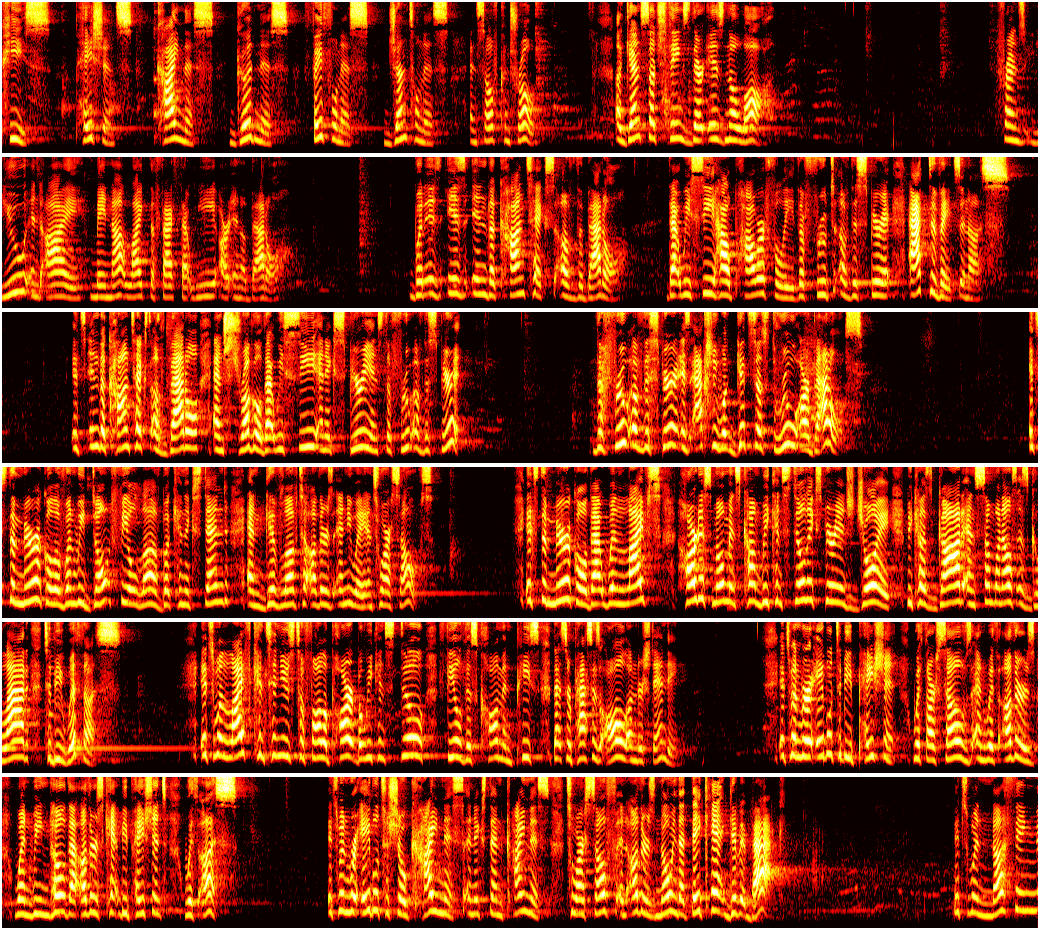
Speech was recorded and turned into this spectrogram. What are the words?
peace, patience, kindness, goodness, faithfulness, gentleness, and self control. Against such things there is no law. Friends, you and I may not like the fact that we are in a battle, but it is in the context of the battle that we see how powerfully the fruit of the Spirit activates in us. It's in the context of battle and struggle that we see and experience the fruit of the Spirit. The fruit of the Spirit is actually what gets us through our battles. It's the miracle of when we don't feel love but can extend and give love to others anyway and to ourselves. It's the miracle that when life's hardest moments come, we can still experience joy because God and someone else is glad to be with us. It's when life continues to fall apart, but we can still feel this calm and peace that surpasses all understanding. It's when we're able to be patient with ourselves and with others when we know that others can't be patient with us. It's when we're able to show kindness and extend kindness to ourselves and others, knowing that they can't give it back. It's when nothing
